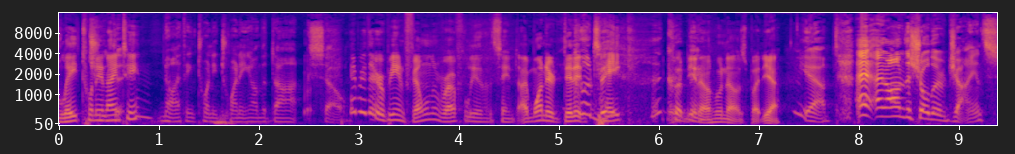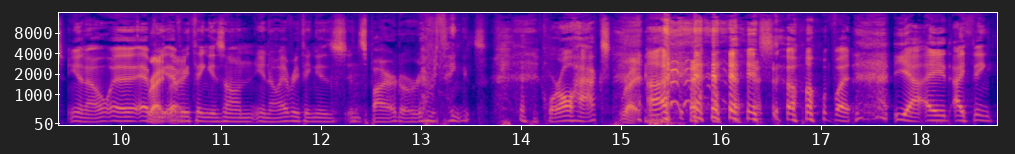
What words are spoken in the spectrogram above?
Late 2019. No, I think 2020 on the dot. So Maybe they were being filmed roughly at the same time. I wonder, did it Could be. take? It could You be. know, who knows? But yeah, yeah, and, and on the shoulder of giants, you know, uh, every, Right, right. everything is on. You know, everything is inspired, or everything is. we're all hacks, Right. Uh, so, but yeah, I, I think.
